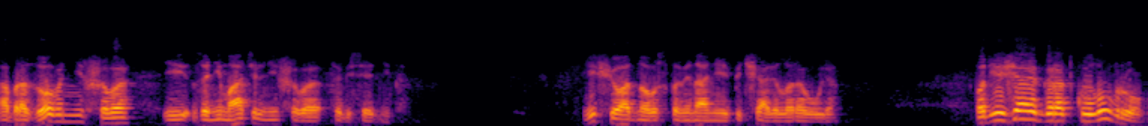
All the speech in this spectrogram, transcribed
образованнейшего и занимательнейшего собеседника. Еще одно воспоминание печалило Рауля. Подъезжая к городку Лувру,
